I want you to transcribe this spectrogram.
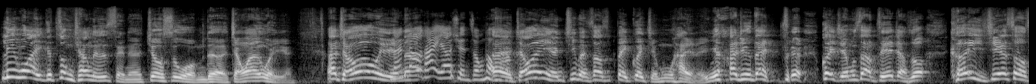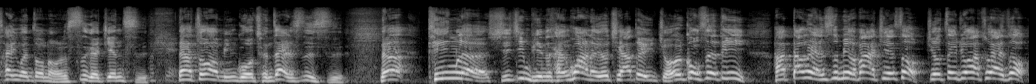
另外一个中枪的是谁呢？就是我们的蒋万安委员。那蒋万安委员难道他也要选总统？哎，蒋万安委员基本上是被贵节目害了，因为他就在这个贵节目上直接讲说，可以接受蔡英文总统的四个坚持，那中华民国存在的事实。那听了习近平的谈话呢，尤其他对于九二共识的定义，他当然是没有办法接受。就这句话出来之后，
